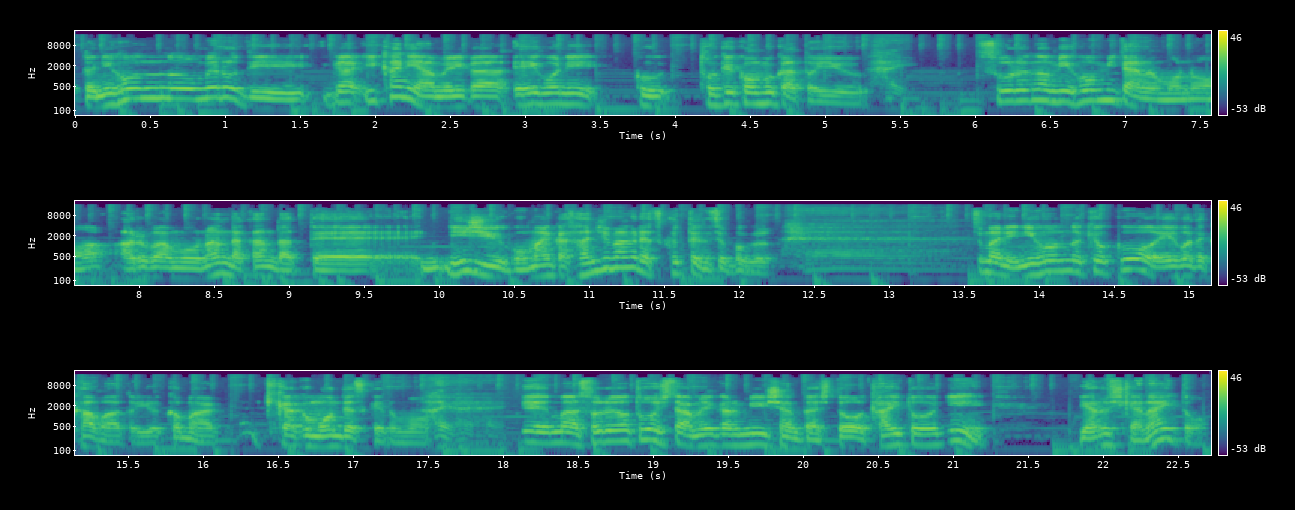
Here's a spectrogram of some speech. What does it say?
っと、日本のメロディーがいかにアメリカ、英語にこう溶け込むかという、はいそれの見本みたいなものを、アルバムをなんだかんだって、25枚か30枚ぐらい作ってるんですよ、僕。へつまり日本の曲を英語でカバーというか、まあ、企画もんですけども、ーはいはいはい。で、まあ、それを通してアメリカのミュージシャンたちと対等にやるしかないと。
